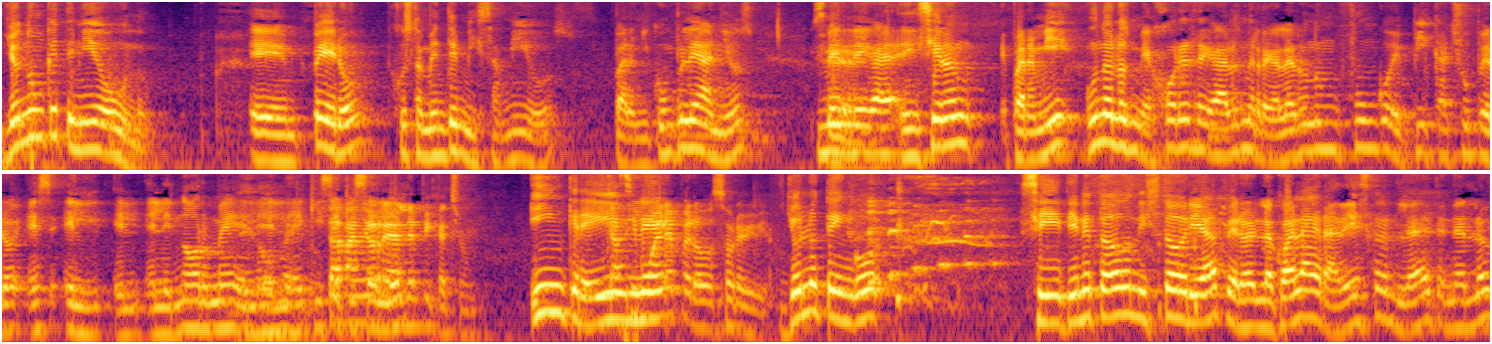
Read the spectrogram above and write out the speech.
Yo nunca he tenido uno. Eh, pero justamente mis amigos, para mi cumpleaños, me Sí. rega- hicieron, para mí, uno de los mejores regalos, me regalaron un Funko de Pikachu, pero es el, el- el enorme, el, el. Tamaño XXL. real de Pikachu. Increíble. Casi muere, pero sobrevivió. Yo lo tengo. Sí, tiene toda una historia, pero la cual agradezco en realidad de tenerlo.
